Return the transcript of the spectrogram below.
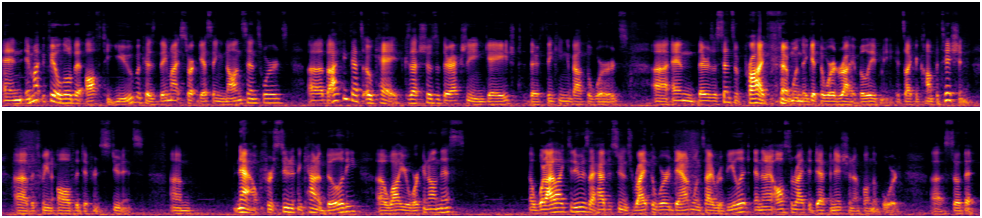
And it might feel a little bit off to you because they might start guessing nonsense words, uh, but I think that's okay because that shows that they're actually engaged. They're thinking about the words. Uh, and there's a sense of pride for them when they get the word right, believe me. It's like a competition uh, between all the different students. Um, now, for student accountability, uh, while you're working on this, uh, what I like to do is I have the students write the word down once I reveal it, and then I also write the definition up on the board uh, so that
